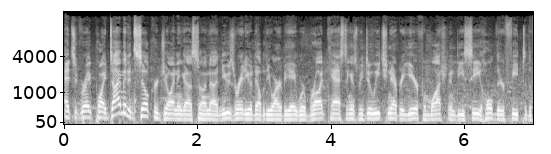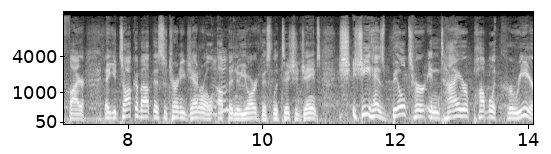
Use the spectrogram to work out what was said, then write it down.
It's a great point. Diamond and Silk are joining us on uh, News Radio WRVA. We're broadcasting as we do each and every year from Washington, D.C., hold their feet to the fire. Now, you talk about this Attorney General up in New York, this Letitia James. Sh- she has built her entire public career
